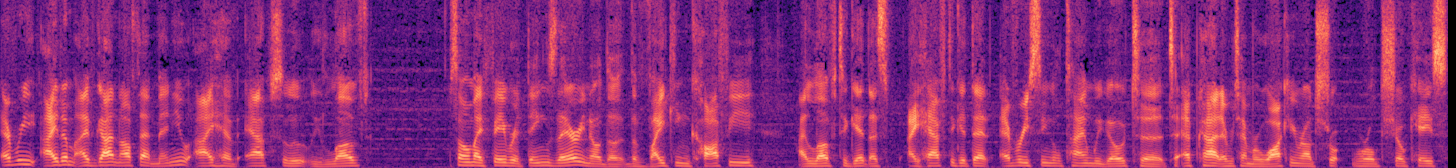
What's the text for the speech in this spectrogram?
every item I've gotten off that menu, I have absolutely loved. Some of my favorite things there, you know, the the Viking coffee I love to get. That's I have to get that every single time we go to to Epcot. Every time we're walking around World Showcase,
